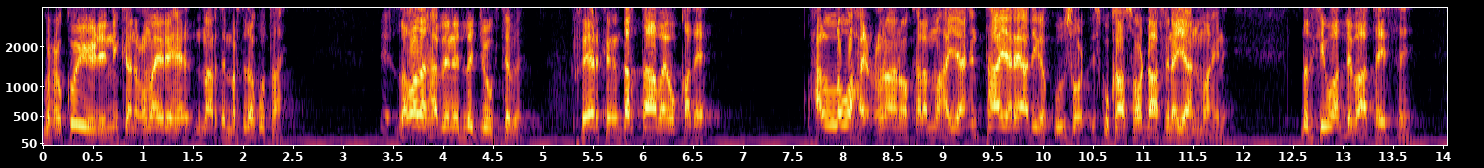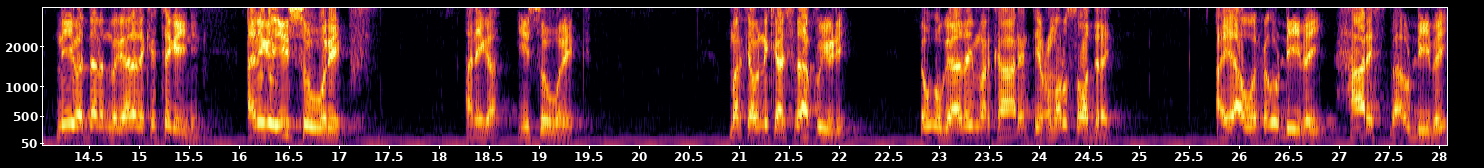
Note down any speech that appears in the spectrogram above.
wuxuu ku yidhi ninkan cumayr aheed maarata martida ku tahay. Labadan habeeneed la joogtaba. Reerkani dartaabay u qadeen. Alla waxay cunaan oo kale ma hayaan. Intaa yare adiga kuusoo isku kaa soo dhaafinayaan maahine dadkii waad dhibaataysay niyo haddaanad magaalada ka tegaynin aniga ii soo wareeg. Aniga ii soo wareeg marka uu ninkaas sidaa ku yidhi uu ogaaday markaa arrintii cumar u soo diray ayaa wuxuu u dhiibay xaaris baa u dhiibay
